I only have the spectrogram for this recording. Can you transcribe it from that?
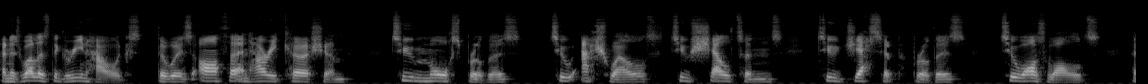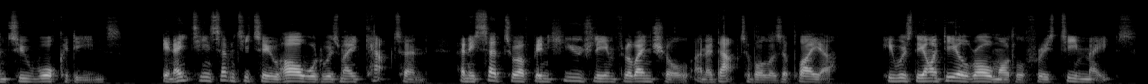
and as well as the Greenhalghs, there was Arthur and Harry Cursham, two Morse brothers, two Ashwells, two Sheltons, two Jessup brothers, two Oswalds, and two Walkerdeans. In 1872 Harwood was made captain and is said to have been hugely influential and adaptable as a player. He was the ideal role model for his teammates.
